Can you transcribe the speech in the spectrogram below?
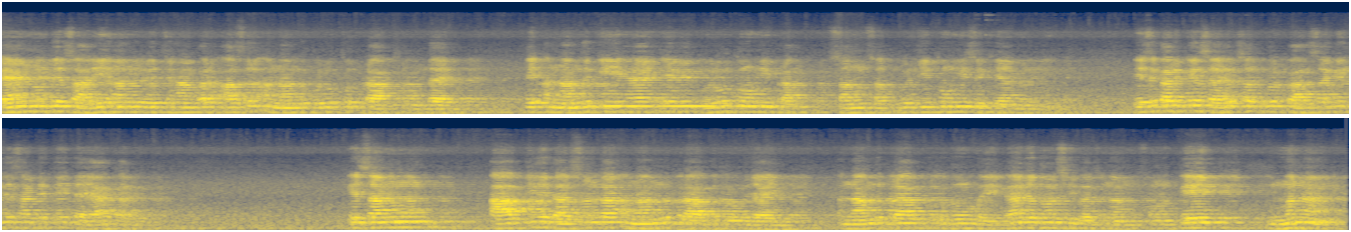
ਕਹਿਣ ਨੂੰ ਤੇ ਸਾਰੀ ਆਨੰਦ ਵਿੱਚ ਹਾਂ ਪਰ ਅਸਲ ਆਨੰਦ ਗੁਰੂ ਤੋਂ ਪ੍ਰਾਪਤ ਹੁੰਦਾ ਹੈ ਇਹ ਆਨੰਦ ਕੀ ਹੈ ਇਹ ਵੀ ਗੁਰੂ ਤੋਂ ਹੀ ਪ੍ਰਾਪਤ ਸਾਨੂੰ ਸਤਿਗੁਰੂ ਜੀ ਤੋਂ ਹੀ ਸਿੱਖਿਆ ਮਿਲਦੀ ਹੈ ਇਸ ਕਰਕੇ ਸਹਿਬ ਸਤਿਗੁਰ ਪਾਤਸ਼ਾਹ ਕਹਿੰਦੇ ਸਾਡੇ ਤੇ ਦਇਆ ਕਰ ਕਿ ਸਾਨੂੰ ਆਪ ਜੀ ਦੇ ਦਰਸ਼ਨ ਦਾ ਆਨੰਦ ਪ੍ਰਾਪਤ ਹੋ ਜਾਏ ਆਨੰਦ ਪ੍ਰਾਪਤ ਉਦੋਂ ਹੋਏਗਾ? ਜਦੋਂ ਅਸੀਂ ਵਚਨਾਂ ਨੂੰ ਸੁਣ ਕੇ ਮੰਨਾਂਗੇ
